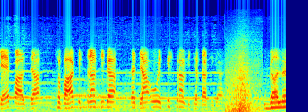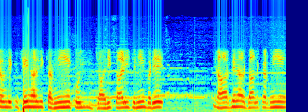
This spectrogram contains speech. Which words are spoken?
ਜੈਪਾਲ ਦਾ ਸੁਭਾਅ ਕਿਸ ਤਰ੍ਹਾਂ ਸੀਗਾ ਤਾਂ ਜਾਂ ਉਹ ਕਿਸ ਤਰ੍ਹਾਂ ਵਿਚਰਦਾ ਸੀਗਾ? ਗੱਲ ਉਹਦੀ ਕਿਸੇ ਨਾਲ ਵੀ ਕਰਨੀ ਹੈ, ਕੋਈ ਜਾਰੀ ਕਾਲੀ ਚ ਨਹੀਂ, ਬੜੇ ਯਾਰ ਦੇ ਨਾਲ ਗੱਲ ਕਰਨੀ ਹੈ।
